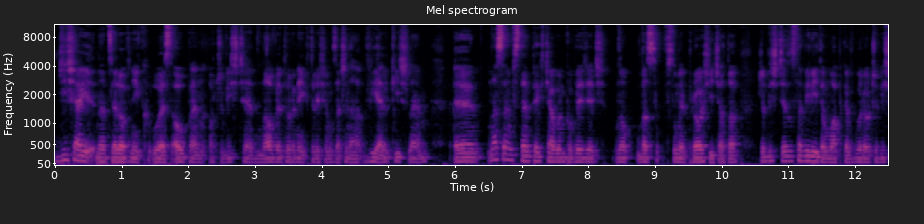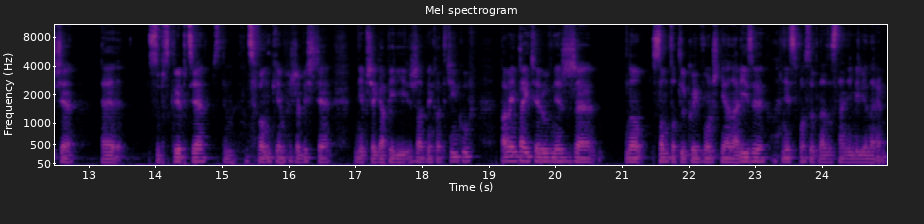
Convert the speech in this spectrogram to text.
Dzisiaj na celownik US Open, oczywiście nowy turniej, który się zaczyna, Wielki Szlem. Yy, Na samym wstępie chciałbym powiedzieć, no Was w sumie prosić o to, żebyście zostawili tą łapkę w górę, oczywiście e, subskrypcję z tym dzwonkiem, żebyście nie przegapili żadnych odcinków. Pamiętajcie również, że no, są to tylko i wyłącznie analizy, a nie sposób na zostanie milionerem.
